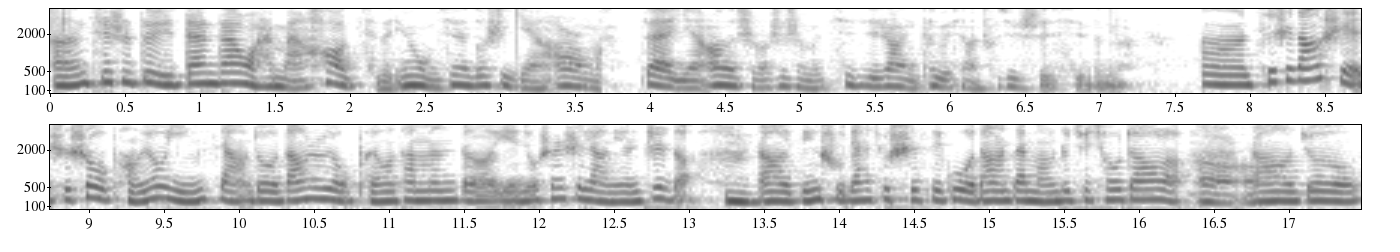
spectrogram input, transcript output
嗯，其实对于丹丹我还蛮好奇的，因为我们现在都是研二嘛，在研二的时候是什么契机让你特别想出去实习的呢？嗯，其实当时也是受朋友影响，就当时有朋友他们的研究生是两年制的，嗯，然后已经暑假去实习过，我当时在忙着去秋招了，嗯，然后就。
